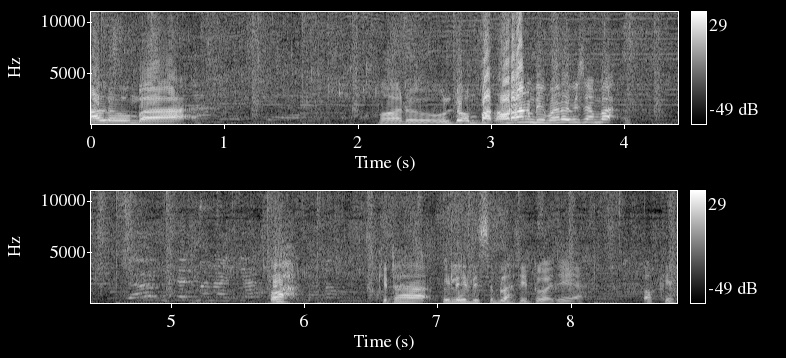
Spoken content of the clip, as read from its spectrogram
Halo mbak. Waduh untuk empat orang di mana bisa mbak? Ya, bisa di mana aja. wah kita pilih di sebelah situ aja ya. Oke.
